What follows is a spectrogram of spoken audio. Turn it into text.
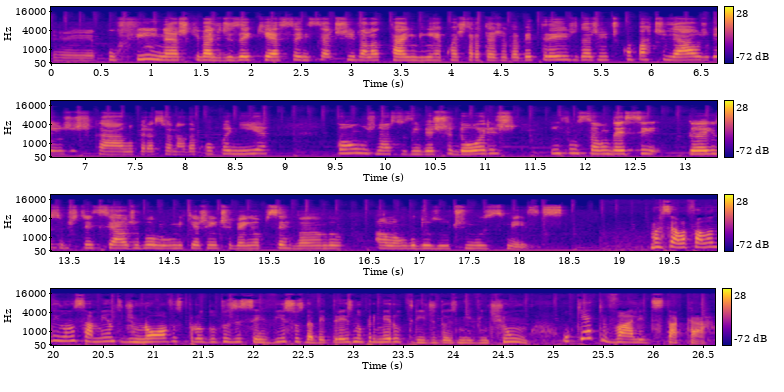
É, por fim, né, acho que vale dizer que essa iniciativa está em linha com a estratégia da B3 da gente compartilhar os ganhos de escala operacional da companhia com os nossos investidores em função desse ganho substancial de volume que a gente vem observando ao longo dos últimos meses. Marcela, falando em lançamento de novos produtos e serviços da B3 no primeiro TRI de 2021, o que é que vale destacar?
